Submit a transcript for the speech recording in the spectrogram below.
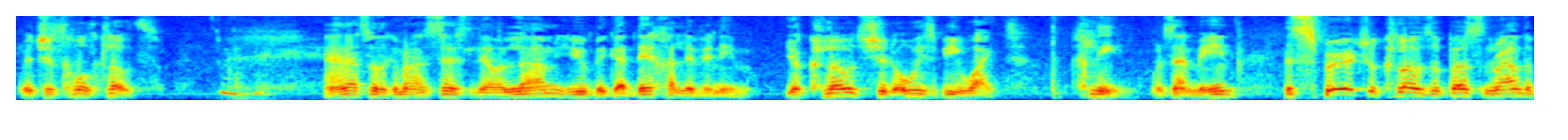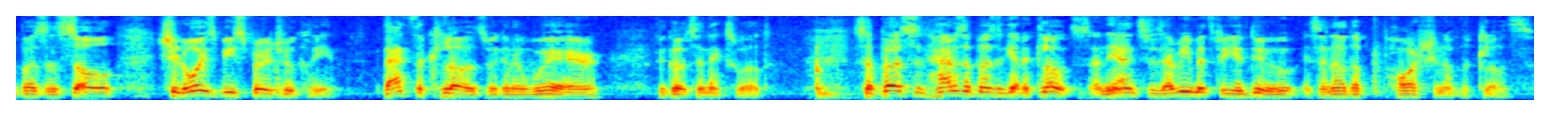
which is called clothes, mm-hmm. And that's what the Gemara says: "Leolam yu begadecha levinim." Your clothes should always be white, clean. What does that mean? The spiritual clothes of a person around the person's soul should always be spiritual clean. That's the clothes we're going to wear we go to the next world. So, a person, how does a person get the clothes? And the answer is every mitzvah you do is another portion of the clothes.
